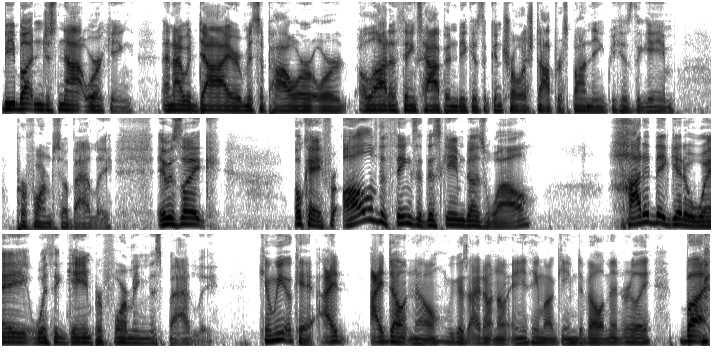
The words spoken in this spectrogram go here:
B button just not working, and I would die or miss a power, or a lot of things happened because the controller stopped responding because the game performed so badly. It was like, okay, for all of the things that this game does well, how did they get away with a game performing this badly? Can we? Okay, I I don't know because I don't know anything about game development really. But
